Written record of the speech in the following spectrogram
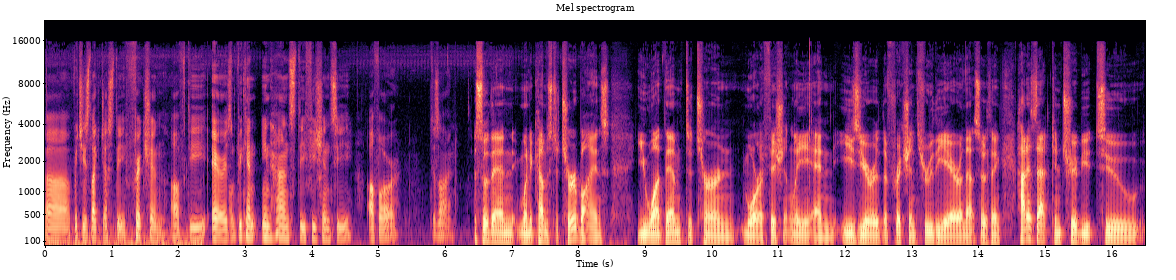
uh, which is like just the friction of the air, we can enhance the efficiency of our design. So then, when it comes to turbines, you want them to turn more efficiently and easier, the friction through the air and that sort of thing. How does that contribute to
